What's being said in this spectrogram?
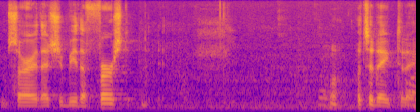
I'm sorry, that should be the first, what's the date today?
